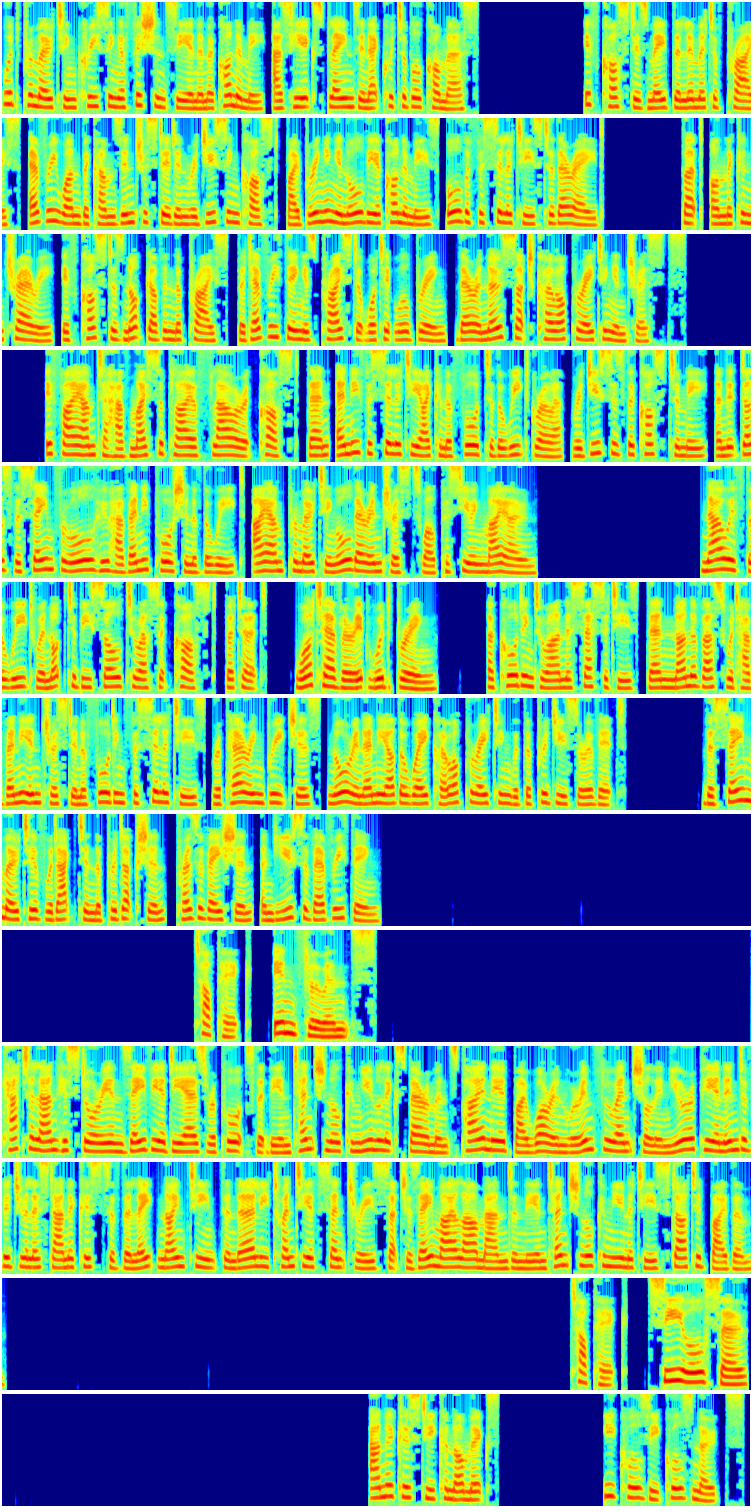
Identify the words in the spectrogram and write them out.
would promote increasing efficiency in an economy, as he explains in Equitable Commerce. If cost is made the limit of price, everyone becomes interested in reducing cost, by bringing in all the economies, all the facilities to their aid. But, on the contrary, if cost does not govern the price, but everything is priced at what it will bring, there are no such cooperating interests. If I am to have my supply of flour at cost, then, any facility I can afford to the wheat grower, reduces the cost to me, and it does the same for all who have any portion of the wheat. I am promoting all their interests while pursuing my own. Now if the wheat were not to be sold to us at cost, but at whatever it would bring, according to our necessities, then none of us would have any interest in affording facilities, repairing breaches, nor in any other way cooperating with the producer of it. The same motive would act in the production, preservation, and use of everything. Topic: Influence Catalan historian Xavier Diez reports that the intentional communal experiments pioneered by Warren were influential in European individualist anarchists of the late 19th and early 20th centuries such as Émile Armand and the intentional communities started by them. See also Anarchist economics Notes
